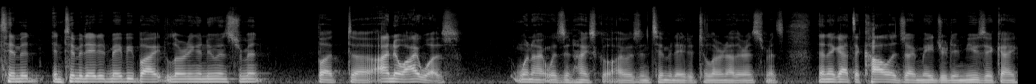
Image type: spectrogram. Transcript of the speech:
timid, intimidated maybe by learning a new instrument, but uh, I know I was when I was in high school. I was intimidated to learn other instruments. Then I got to college, I majored in music. I,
